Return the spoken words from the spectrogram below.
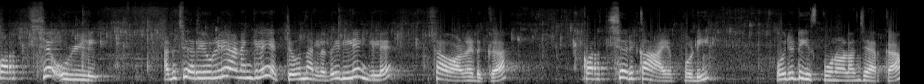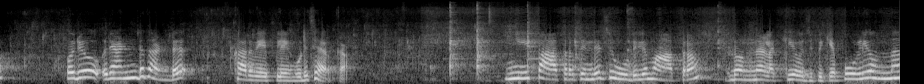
കുറച്ച് ഉള്ളി. അത് ചെറിയ ഉള്ളി ആണെങ്കിൽ ഏറ്റവും നല്ലത്. ഇല്ലെങ്കിൽ സവാള എടുക്കുക. കുറച്ചൊരു കായപ്പൊടി ഒരു ടീസ്പൂണോളം ചേർക്കാം ഒരു രണ്ട് തണ്ട് കറിവേപ്പിലയും കൂടി ചേർക്കാം ഇനി ഈ പാത്രത്തിന്റെ ചൂടിൽ മാത്രം ഇതൊന്ന് ഇളക്കി യോജിപ്പിക്കുക. പുളി ഒന്ന്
